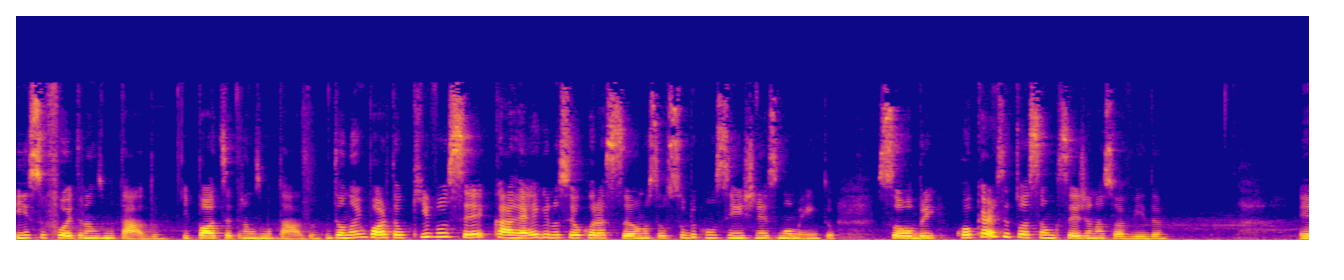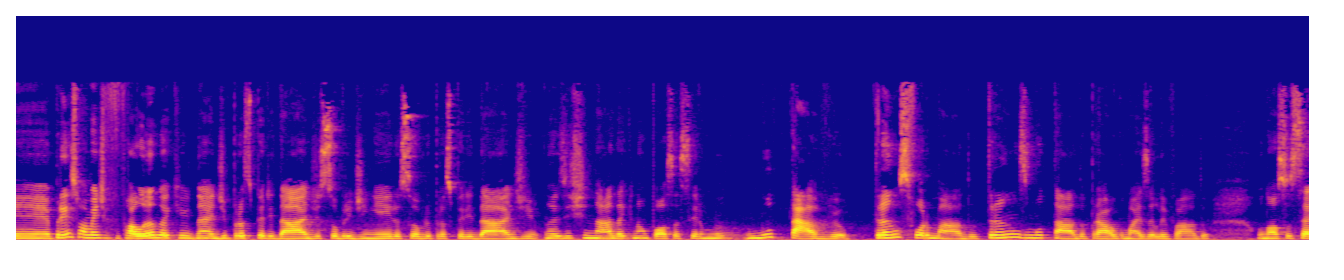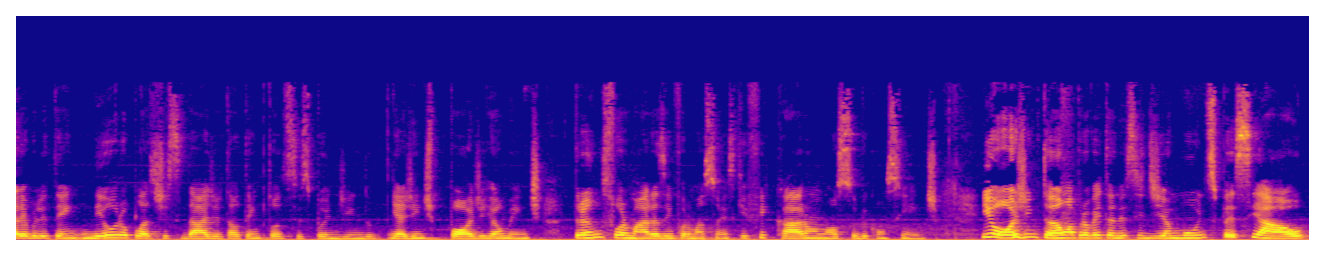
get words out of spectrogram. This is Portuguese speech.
isso foi transmutado e pode ser transmutado. Então não importa o que você carregue no seu coração, no seu subconsciente nesse momento, sobre qualquer situação que seja na sua vida. É, principalmente falando aqui né, de prosperidade, sobre dinheiro, sobre prosperidade, não existe nada que não possa ser mutável, transformado, transmutado para algo mais elevado. O nosso cérebro ele tem neuroplasticidade, ele está o tempo todo se expandindo e a gente pode realmente transformar as informações que ficaram no nosso subconsciente. E hoje, então, aproveitando esse dia muito especial,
